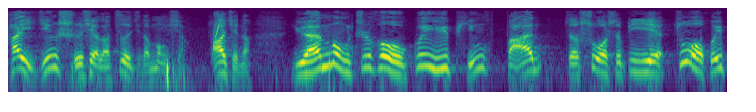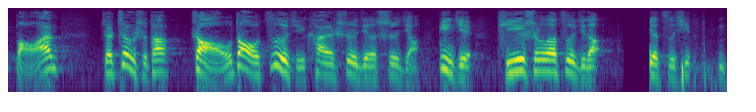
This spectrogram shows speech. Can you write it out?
他已经实现了自己的梦想，而且呢，圆梦之后归于平凡。这硕士毕业做回保安，这正是他找到自己看世界的视角，并且提升了自己的业 自信。嗯，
